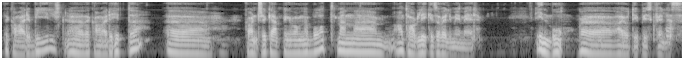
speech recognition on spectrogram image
det kan være bil, eh, det kan være hytte, eh, Kanskje campingvogn og båt, men antagelig ikke så veldig mye mer. Innbo uh, er jo typisk felles.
